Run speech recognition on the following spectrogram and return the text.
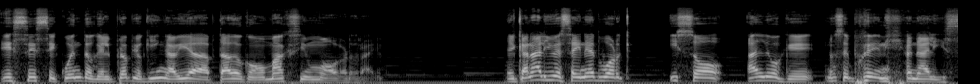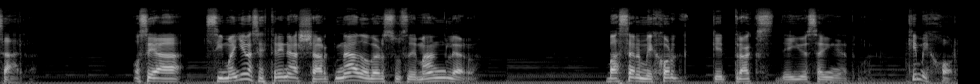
es ese cuento que el propio King había adaptado como Maximum Overdrive. El canal USA Network hizo algo que no se puede ni analizar. O sea, si mañana se estrena Sharknado vs. The Mangler, va a ser mejor que Tracks de USA Network. ¿Qué mejor?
